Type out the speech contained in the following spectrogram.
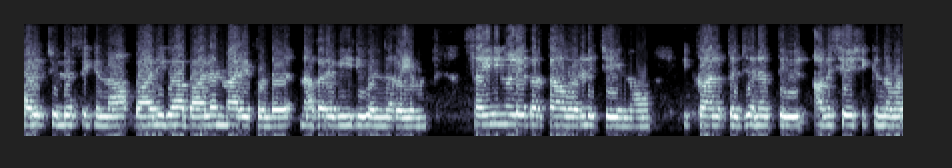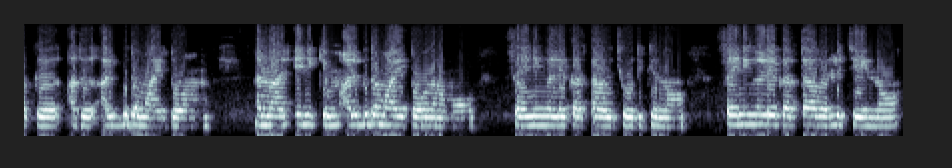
കളിച്ചുല്ലസിക്കുന്ന ബാലികാ ബാലന്മാരെ കൊണ്ട് നഗരവീതികൾ നിറയും. സൈന്യങ്ങളുടെ കർത്താവ് വരളി ചെയ്യുന്നു ഇക്കാലത്ത് ജനത്തിൽ അവശേഷിക്കുന്നവർക്ക് അത് അത്ഭുതമായി തോന്നും. എന്നാൽ എനിക്കും അത്ഭുതമായി തോന്നണമോ? സൈന്യങ്ങളുടെ കർത്താവ് ചോദിക്കുന്നു. സൈന്യങ്ങളുടെ കർത്താവ് അരുളി ചെയ്യുന്നു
